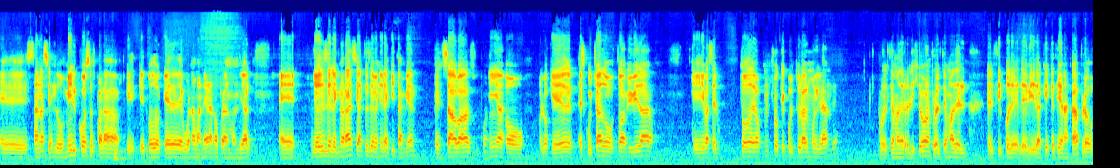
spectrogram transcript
Eh, están haciendo mil cosas para que, que, todo quede de buena manera, ¿no? Para el Mundial. Eh, yo desde la ignorancia, antes de venir aquí también, pensaba, suponía, o, o, lo que he escuchado toda mi vida, que iba a ser todo un choque cultural muy grande, por el tema de religión, por el tema del el tipo de, de vida que, que, tienen acá, pero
